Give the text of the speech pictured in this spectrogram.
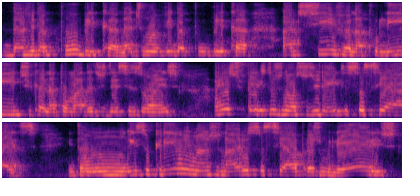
da vida pública, né, de uma vida pública ativa na política, na tomada de decisões a respeito dos nossos direitos sociais. Então, isso cria um imaginário social para as mulheres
